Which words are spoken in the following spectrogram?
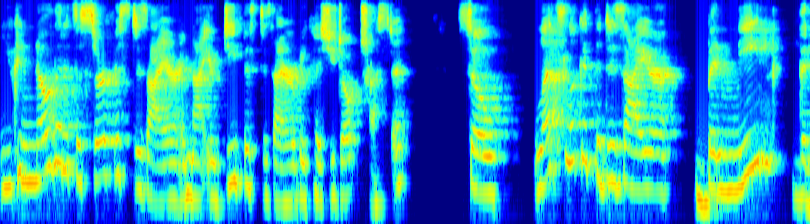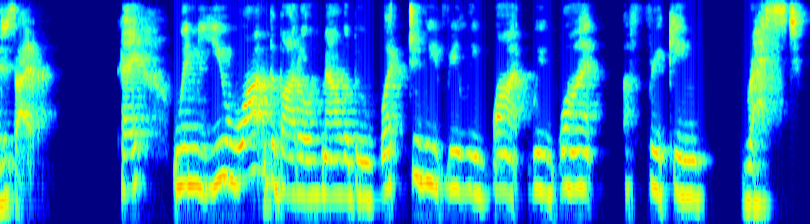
you can know that it's a surface desire and not your deepest desire because you don't trust it. So let's look at the desire beneath the desire. Okay. When you want the bottle of Malibu, what do we really want? We want a freaking rest.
